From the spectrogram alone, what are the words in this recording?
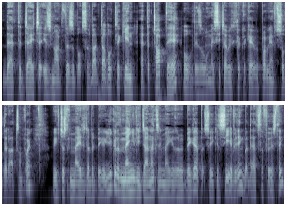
that the data is not visible. So by double clicking at the top there, oh, there's a little message. I will click, okay, we're probably going to have to sort that out at some point. We've just made it a bit bigger. You could have manually done it and make it a bit bigger, but so you can see everything, but that's the first thing.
